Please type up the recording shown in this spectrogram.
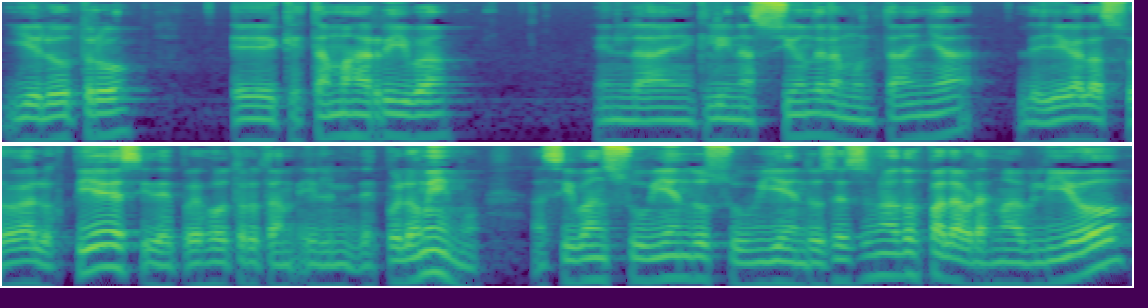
y el otro eh, que está más arriba en la inclinación de la montaña le llega la soga a los pies y después otro después lo mismo. Así van subiendo, subiendo. esas son las dos palabras, mablió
